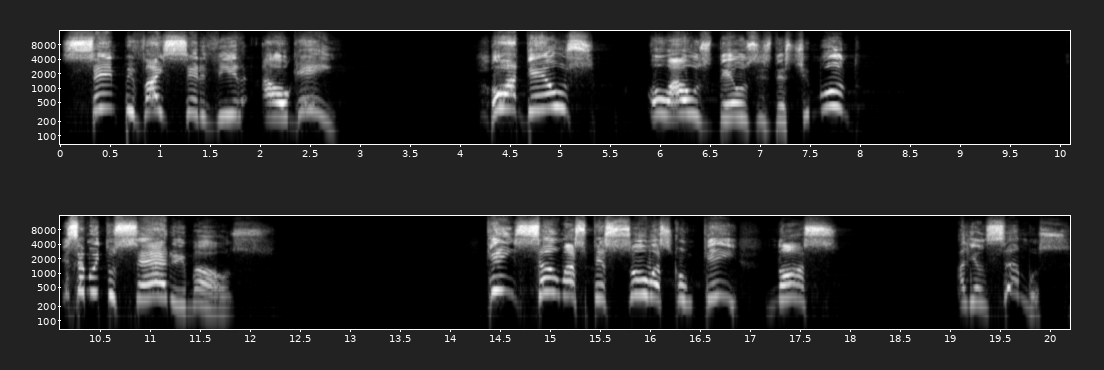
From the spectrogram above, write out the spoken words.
sempre vai servir a alguém, ou a Deus, ou aos deuses deste mundo. Isso é muito sério, irmãos. Quem são as pessoas com quem nós aliançamos?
